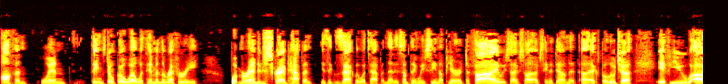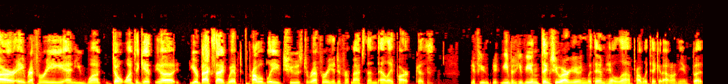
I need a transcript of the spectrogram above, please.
often when things don't go well with him and the referee, what Miranda described happen is exactly what's happened. That is something we've seen up here at Defy. We've I've saw I've seen it down at uh, Expo Lucha. If you are a referee and you want don't want to get uh, your backside whipped, probably choose to referee a different match than LA Park because if you even if he even thinks you arguing with him, he'll uh, probably take it out on you. But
